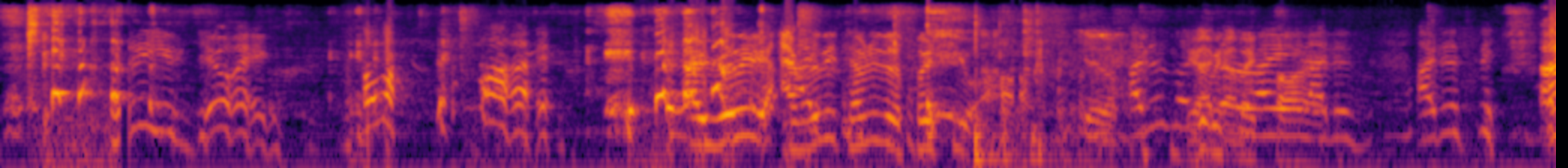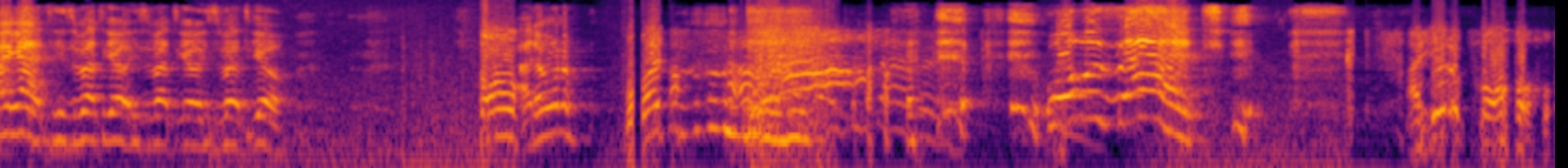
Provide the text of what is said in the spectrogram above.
What are you doing? Oh my fuck! I really, I'm really tempted to push you off. Two. I just looked Here I to the come. right car. and I just, I just see. Oh Alright guys, he's about to go, he's about to go, he's about to go. Oh! I don't wanna- What? Oh, what was that? I hit a pole!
